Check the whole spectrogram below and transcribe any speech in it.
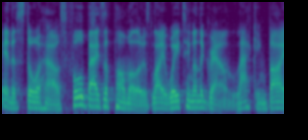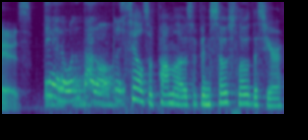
In the storehouse, full bags of pomelos lie waiting on the ground, lacking buyers. Sales of pomelos have been so slow this year.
